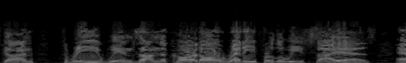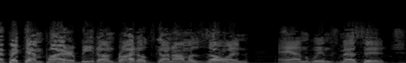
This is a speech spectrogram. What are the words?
Gun. Three wins on the card already for Luis Saez. Epic Empire beat Unbridled's Gun Amazoan and Wynn's Message.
